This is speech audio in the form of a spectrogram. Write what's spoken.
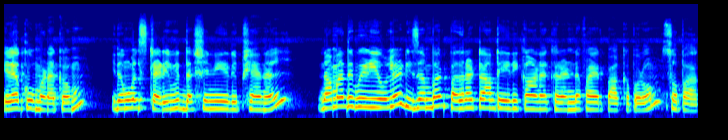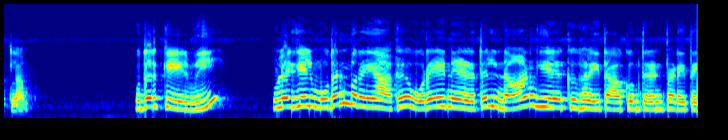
இலக்கும் வணக்கம். இது உங்கள் study with Darshini YouTube channel நம்ம இந்த வீடியோவில் டிசம்பர் பதினெட்டாம் தேதிக்கான கரண்ட் அஃபயர் பார்க்க போகிறோம் ஸோ பார்க்கலாம். முதற் கேள்வி உலகில் முதன்முறையாக ஒரே நேரத்தில் நான்கு இலக்குகளை தாக்கும் திறன் படைத்த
